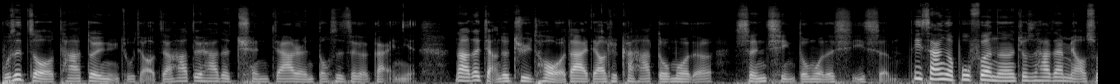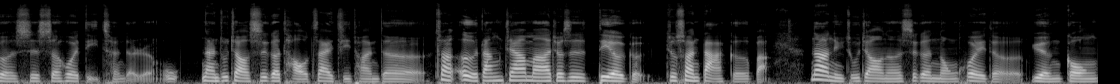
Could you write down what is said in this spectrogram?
不是只有他对女主角这样，他对他的全家人都是这个概念。那再讲就剧透了，大家一定要去看他多么的深情，多么的牺牲。第三个部分呢，就是他在描述的是社会底层的人物。男主角是个讨债集团的算二当家吗？就是第二个，就算大哥吧。那女主角呢是个农会的员工，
